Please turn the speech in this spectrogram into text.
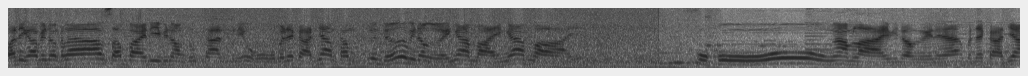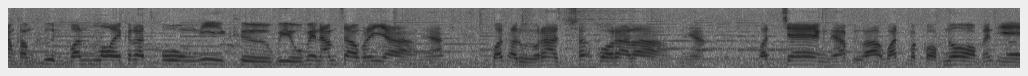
วัสดีครับพี่น้องครับสำบายดีพี่น้องทุกท่านวันนี้โอ้โหบรรยากาศย่ามคำขึ้นเด้อพี่น้องเอ๋ยงามหลายงามหลายโอ้โหงามหลายพี่น้องเอ๋ยนะฮะบรรยากาศย่ามคำขึ้นวันลอยกระทงนี่คือวิวแม่น้ำเจ้าพระยานะฮะวัดอรุณราชวรารามนะฮะวัดแจ้งนะครับหรือว่าวัดมะกอกนอกนั่นเอง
